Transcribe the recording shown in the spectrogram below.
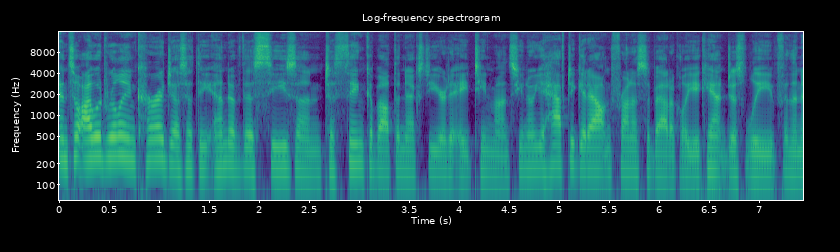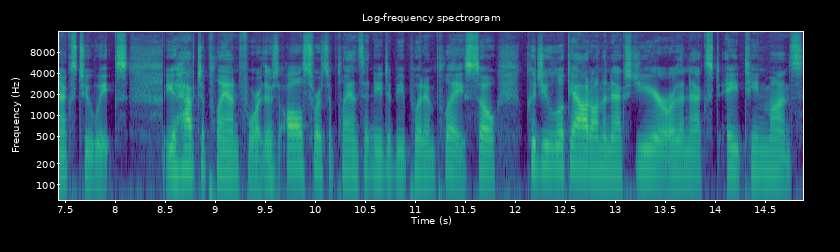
And so I would really encourage us at the end of this season to think about the next year to 18 months. You know, you have to get out in front of sabbatical. You can't just leave in the next two weeks. You have to plan for it. There's all sorts of plans that need to be put in place. So could you look out on the next year or the next 18 months?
